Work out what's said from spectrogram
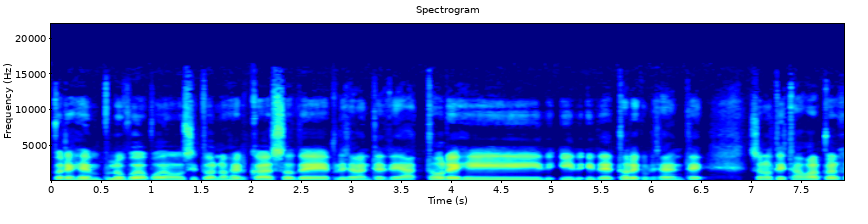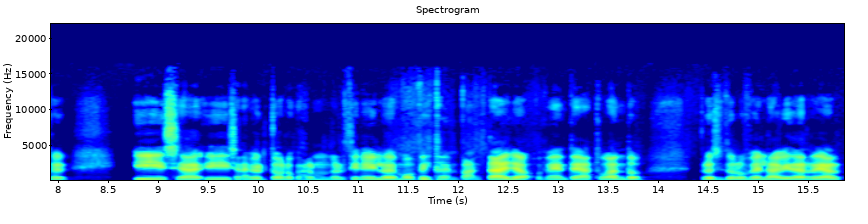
por ejemplo, podemos situarnos el caso de precisamente de actores y, y, directores que precisamente son autistas o Asperger y se, y se han abierto lo que es el mundo del cine y lo hemos visto en pantalla, obviamente actuando, pero si tú los ves en la vida real,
